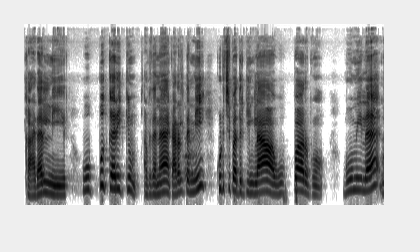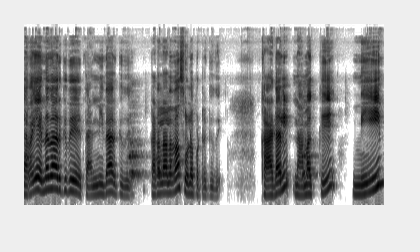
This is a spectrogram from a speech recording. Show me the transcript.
கடல் நீர் உப்பு கரிக்கும். அப்படி தானே கடல் தண்ணி குடிச்சு பார்த்துருக்கீங்களா? உப்பாக இருக்கும். பூமியில் நிறைய என்னதான் இருக்குது? தண்ணி தான் இருக்குது. கடலால் தான் சூழப்பட்டிருக்குது. கடல் நமக்கு மீன்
